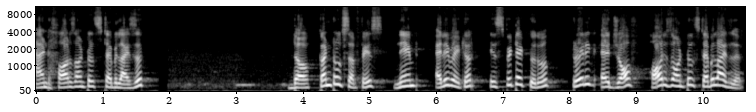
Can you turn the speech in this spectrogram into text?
and horizontal stabilizer. The control surface named elevator is fitted to the trailing edge of horizontal stabilizer.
